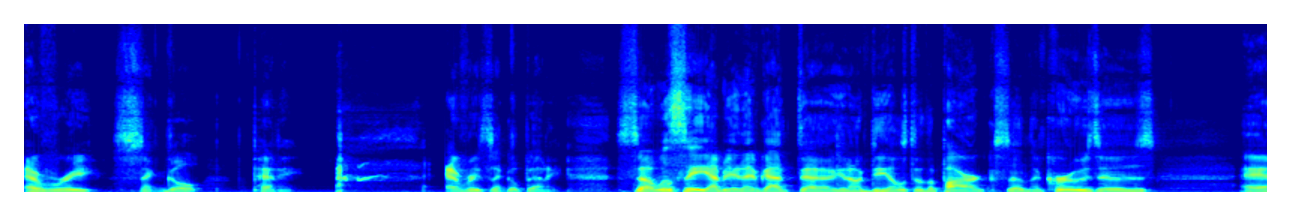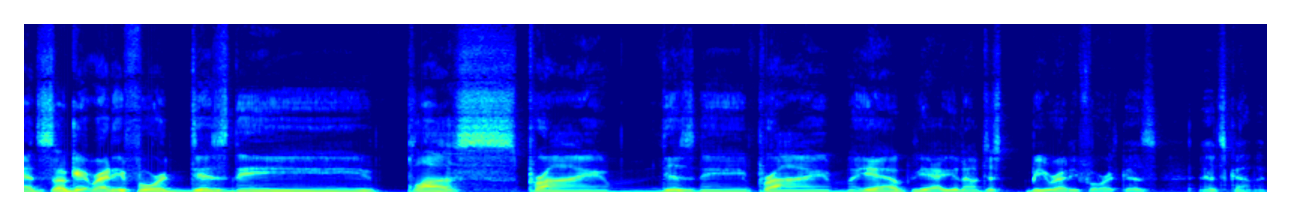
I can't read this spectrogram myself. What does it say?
every single penny. every single penny. So we'll see. I mean, they've got uh, you know deals to the parks and the cruises, and so get ready for Disney Plus, Prime, Disney Prime. Yeah, yeah, you know, just be ready for it because it's coming.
